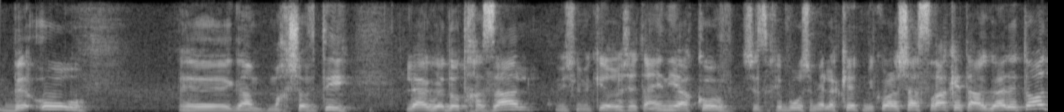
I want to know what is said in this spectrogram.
ביאור אה, גם מחשבתי לאגדות חז"ל, מי שמכיר יש את העין יעקב, שזה חיבור שמלקט מכל הש"ס רק את האגדתות,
